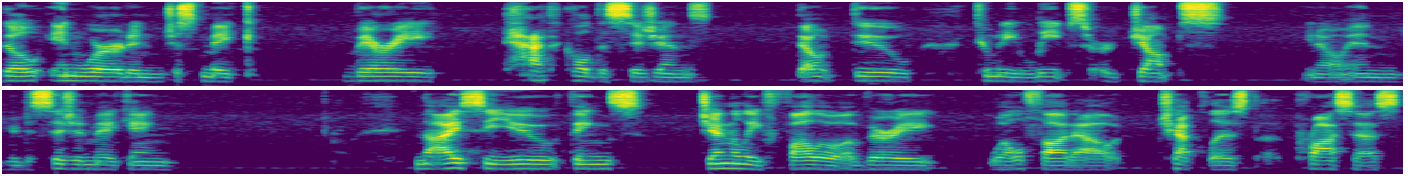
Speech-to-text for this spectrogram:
go inward and just make very tactical decisions. Don't do too many leaps or jumps, you know, in your decision making. In the ICU, things generally follow a very well thought out checklist process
